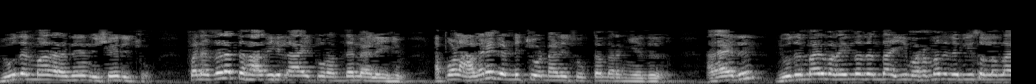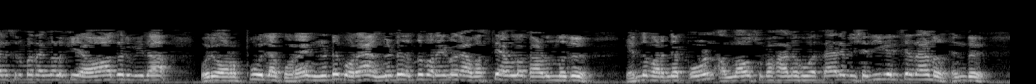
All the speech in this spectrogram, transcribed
ജൂതന്മാർ അതിനെ നിഷേധിച്ചു. ഫനസലത്ത് റദ്ദൻ അലൈഹിം. അപ്പോൾ അവരെ ഗണ്ണിച്ചുകൊണ്ടാണ് ഈ സൂക്തം ഇറങ്ങിയത്. അതായത് ജൂതന്മാർ പറയുന്നത് എന്താ? ഈ മുഹമ്മദ് നബി സല്ലാ അലിസ്ലമ തങ്ങൾക്ക് യാതൊരു വിധ ഒരു ഉറപ്പുമില്ല. കുറെ ഇങ്ങോട്ട് കുറെ അങ്ങോട്ട് എന്ന് പറയുന്ന ഒരു അവസ്ഥയാണല്ലോ കാണുന്നത് എന്ന് പറഞ്ഞപ്പോൾ അള്ളാഹു സുബാനുഭവത്താലെ വിശദീകരിച്ചതാണ്. എന്ത്?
